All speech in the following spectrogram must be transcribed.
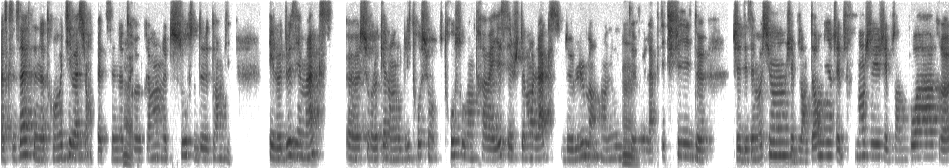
Parce que c'est ça, c'est notre motivation, en fait. C'est notre, vraiment notre source d'envie. Et le deuxième axe, euh, sur lequel on oublie trop, trop souvent de travailler, c'est justement l'axe de l'humain en nous, mmh. de la petite fille, de j'ai des émotions, j'ai besoin de dormir, j'ai besoin de manger, j'ai besoin de boire, euh,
